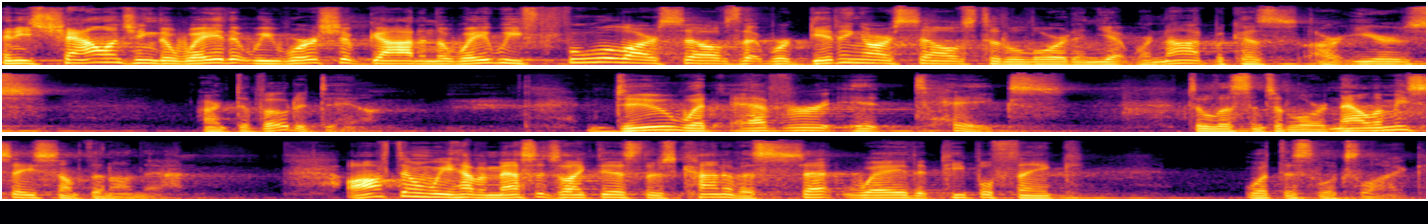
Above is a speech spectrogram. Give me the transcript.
And he's challenging the way that we worship God and the way we fool ourselves that we're giving ourselves to the Lord, and yet we're not because our ears aren't devoted to Him. Do whatever it takes to listen to the Lord. Now, let me say something on that. Often when we have a message like this, there's kind of a set way that people think what this looks like.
